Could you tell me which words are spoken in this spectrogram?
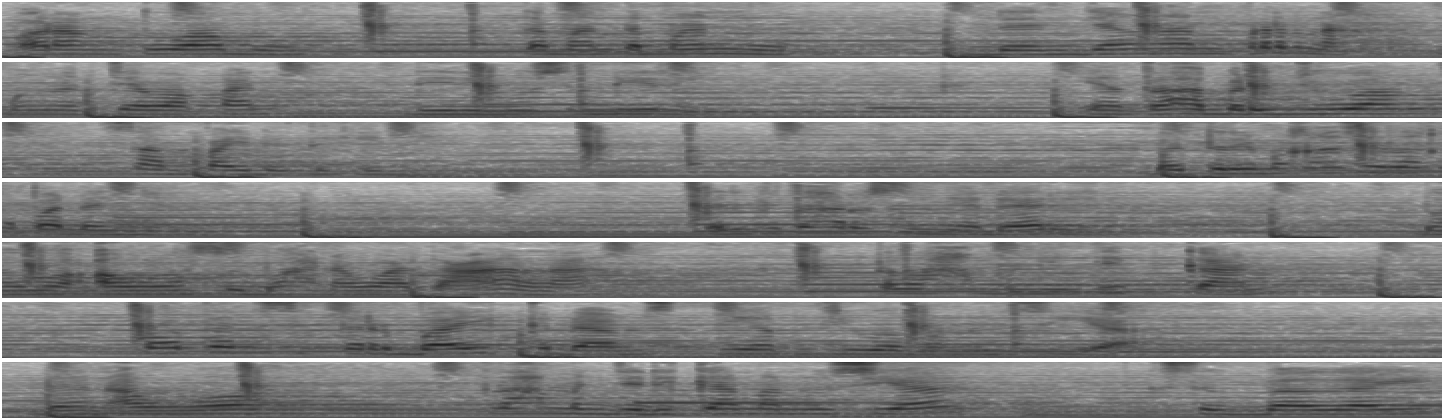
orang tuamu, teman-temanmu, dan jangan pernah mengecewakan dirimu sendiri yang telah berjuang sampai detik ini. Berterima kasihlah kepadanya. Dan kita harus menyadari bahwa Allah Subhanahu wa taala telah menitipkan potensi terbaik ke dalam setiap jiwa manusia. Dan Allah telah menjadikan manusia sebagai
